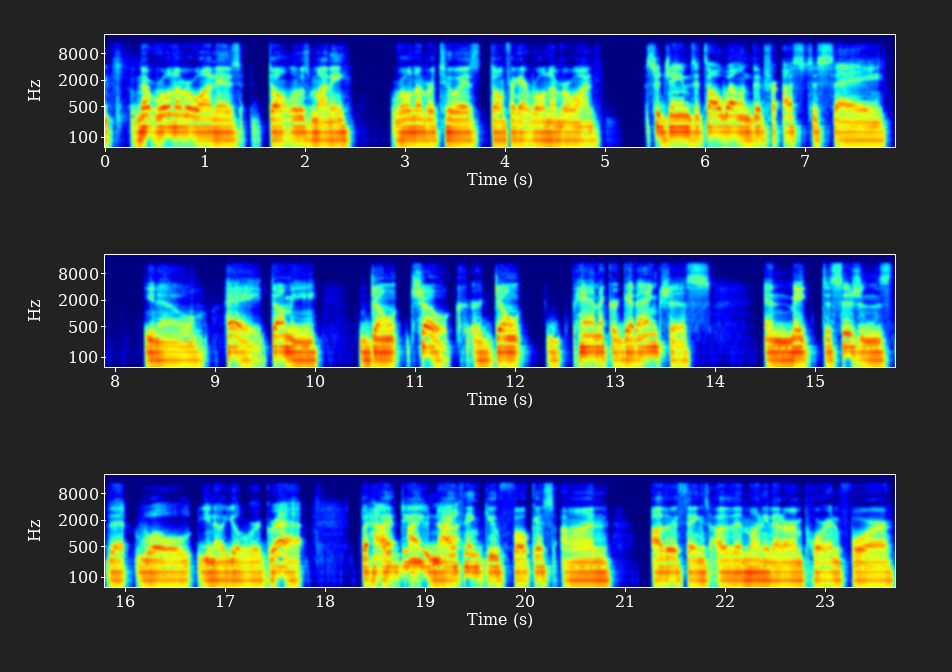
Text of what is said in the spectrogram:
no, rule number one is don't lose money. Rule number two is don't forget rule number one. So, James, it's all well and good for us to say, you know, hey, dummy, don't choke or don't panic or get anxious and make decisions that will, you know, you'll regret. But how I- do I- you not? I think you focus on other things other than money that are important for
